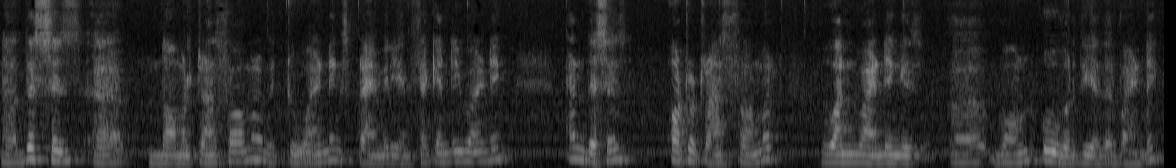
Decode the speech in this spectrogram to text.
now this is a normal transformer with two windings primary and secondary winding. And this is auto transformer. One winding is uh, wound over the other winding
